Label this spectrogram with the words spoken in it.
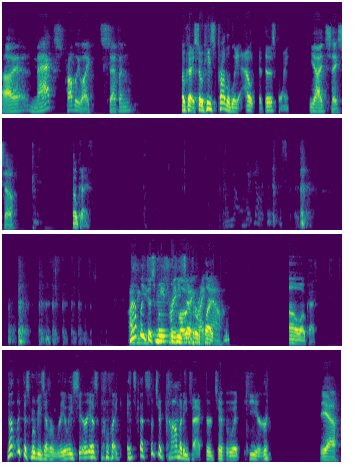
Uh, Max, probably like seven. Okay, so he's probably out at this point. Yeah, I'd say so. Okay. I Not like this movie's ever, right like- now. Oh, okay. Not like this movie's ever really serious, but like it's got such a comedy factor to it here. Yeah.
